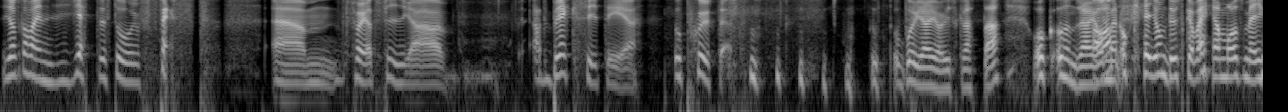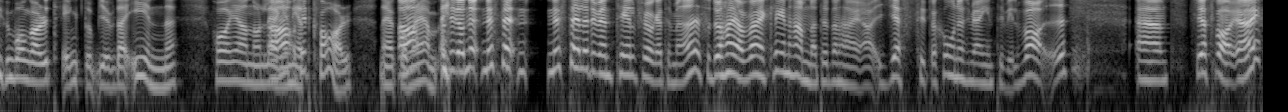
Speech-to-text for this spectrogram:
jag ska ha en jättestor fest um, för att fira att Brexit är uppskjutet. Då börjar jag ju skratta och undrar, ja, men okej om du ska vara hemma hos mig, hur många har du tänkt att bjuda in? Har jag någon lägenhet ja, det... kvar när jag kommer ja, hem? Nu, nu, ställ, nu, ställer du en till fråga till mig, så då har jag verkligen hamnat i den här gästsituationen som jag inte vill vara i. Uh, så jag svarar, okej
